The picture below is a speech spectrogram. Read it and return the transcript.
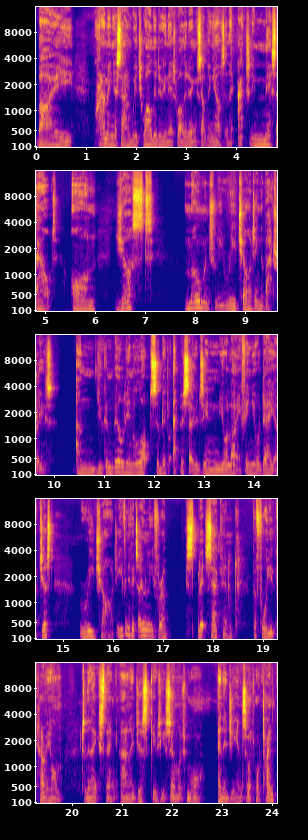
by cramming a sandwich while they're doing this, while they're doing something else, and they actually miss out on just momentarily recharging the batteries. And you can build in lots of little episodes in your life, in your day, of just recharge, even if it's only for a split second before you carry on to the next thing. And it just gives you so much more energy and so much more time.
